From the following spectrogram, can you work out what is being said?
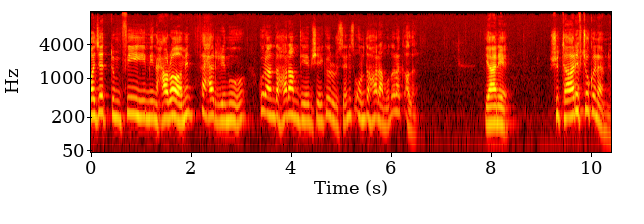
وَجَدْتُمْ ف۪يهِ مِنْ حَرَامٍ فَحَرِّمُوهُ Kur'an'da haram diye bir şey görürseniz onu da haram olarak alın. Yani şu tarif çok önemli.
